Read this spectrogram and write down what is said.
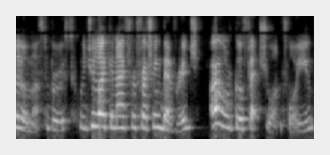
Hello, Master Bruce. Would you like a nice, refreshing beverage? I will go fetch one for you.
